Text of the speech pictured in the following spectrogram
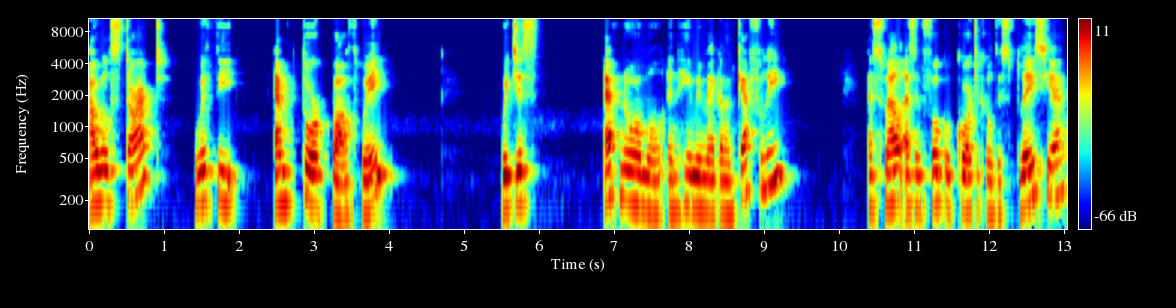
I will start with the mTOR pathway which is abnormal in hemimegalencephaly, as well as in focal cortical dysplasia,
